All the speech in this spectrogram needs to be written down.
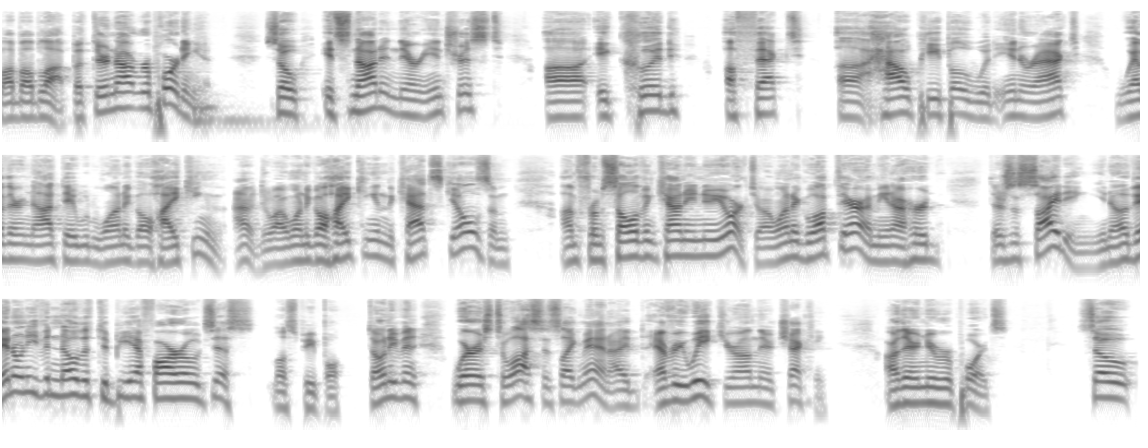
Blah blah blah. But they're not reporting it, so it's not in their interest. Uh, it could affect uh, how people would interact, whether or not they would want to go hiking. Do I want to go hiking in the Catskills? I'm I'm from Sullivan County, New York. Do I want to go up there? I mean, I heard there's a sighting. You know, they don't even know that the BFRO exists. Most people don't even. Whereas to us, it's like, man, I every week you're on there checking. Are there new reports? So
